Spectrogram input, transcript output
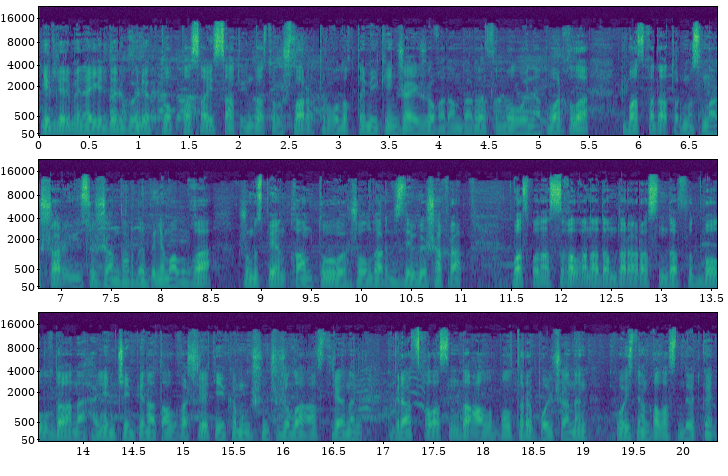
Ерлер мен әйелдер бөлек топта сайысады. Ұйымдастырушылар тұрғылықты мекен жайы жоқ адамдарды футбол ойнату арқылы басқада тұрмысы нашар үйсіз жандарды білім алуға, жұмыспен қамту жолдарын іздеуге шақырады. Баспанасыз қалған адамдар арасында футболдан әлем чемпионаты алғаш рет 2003 жылы Австрияның Грац қаласында, ал былтыр Польшаның Познан қаласында өткен.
